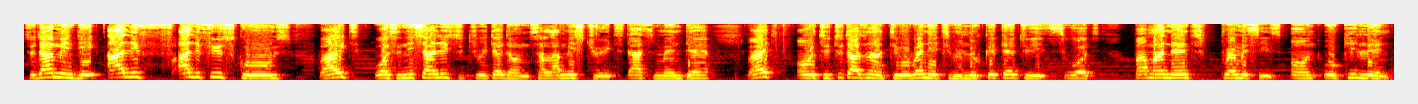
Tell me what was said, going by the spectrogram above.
So that means the Halifield Schools right was initially situated on Salami Street that's Mende right until 2003 when it relocated to its what permanent premises on Oki Lane,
